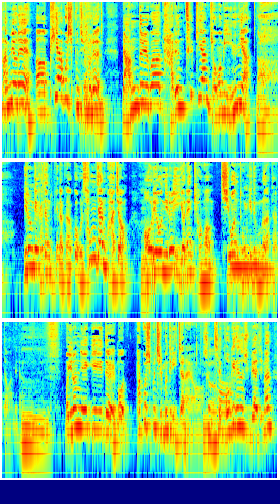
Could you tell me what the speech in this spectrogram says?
반면에 어, 피하고 싶은 질문은 남들과 다른 특이한 경험이 있냐? 아. 이런 게 가장 높이 나타났고 그리고 성장 과정, 음. 어려운 일을 이겨낸 경험, 지원 동기 등으로 나타났다고 합니다. 음. 뭐 이런 얘기들 뭐 받고 싶은 질문들이 있잖아요. 근데 그렇죠. 거기에 대해서 준비하지만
